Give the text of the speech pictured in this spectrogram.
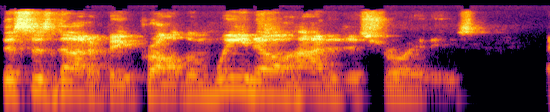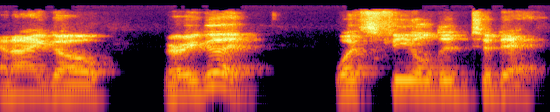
this is not a big problem. We know how to destroy these. And I go, very good. What's fielded today?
